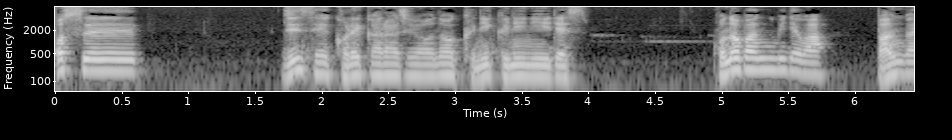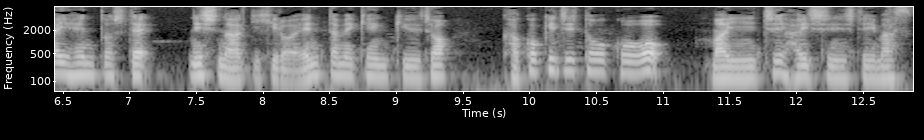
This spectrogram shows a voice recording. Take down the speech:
おっすー人生これから上の国国にです。この番組では番外編として西野昭弘エンタメ研究所過去記事投稿を毎日配信しています。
